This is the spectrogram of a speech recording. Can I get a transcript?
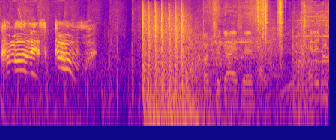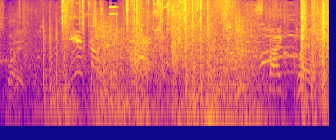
Come on, let's go. Bunch of guys here. Enemy spotted. Spike planted.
